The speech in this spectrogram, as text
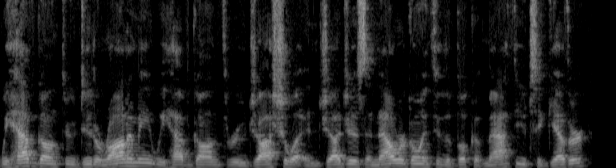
We have gone through Deuteronomy, we have gone through Joshua and Judges, and now we're going through the book of Matthew together.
